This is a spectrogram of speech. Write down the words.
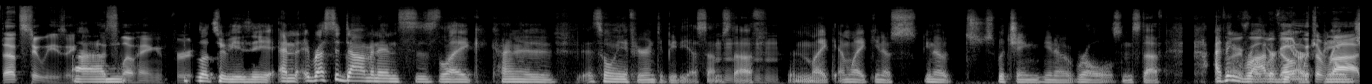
That's too easy. that's Um, low hanging fruit. a little too easy. And arrested dominance is like kind of it's only if you're into BDSM Mhm, stuff mhm. and like and like you know s- you know switching you know roles and stuff. I think well, rod we're going the with the rod.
